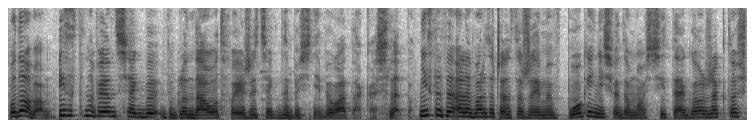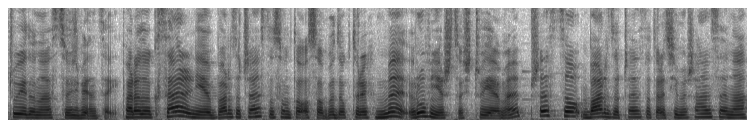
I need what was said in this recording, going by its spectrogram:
podobam. I zastanawiając się, jakby wyglądało twoje życie, gdybyś nie była taka ślepa. Niestety, ale bardzo często żyjemy w błogiej nieświadomości tego, że ktoś czuje do nas coś więcej. Paradoksalnie, bardzo często są to osoby, do których my również coś czujemy, przez co bardzo często tracimy szansę na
